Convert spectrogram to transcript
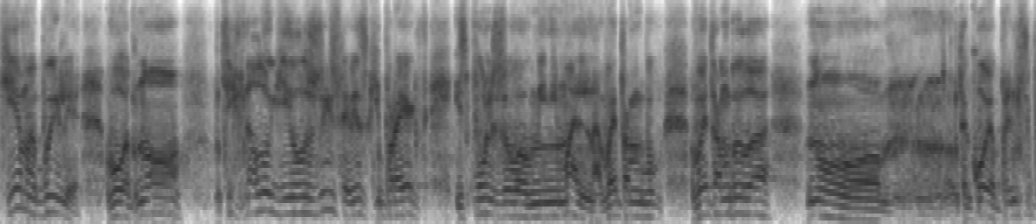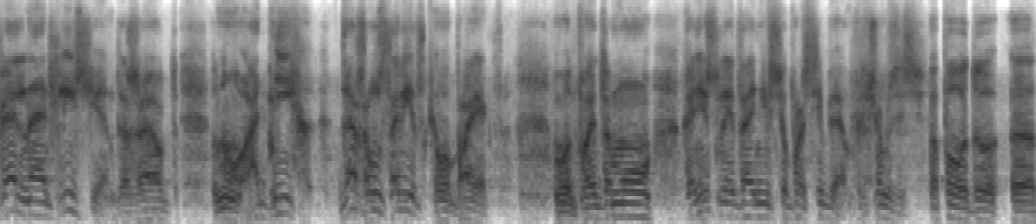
темы были, вот, но технологии лжи советский проект использовал минимально. В этом, в этом было, ну, такое принципиальное отличие даже от, ну, от них, даже у советского проекта. Вот, поэтому, конечно, это они все про себя. Причем здесь? По поводу э,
